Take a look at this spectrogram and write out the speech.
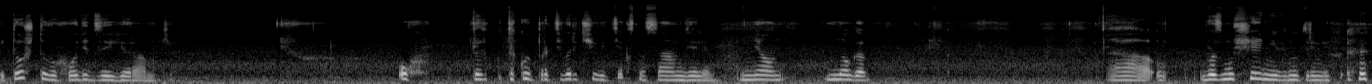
и то, что выходит за ее рамки. Ох, такой противоречивый текст на самом деле. У меня он много а, возмущений внутренних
